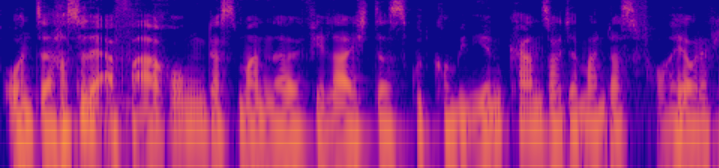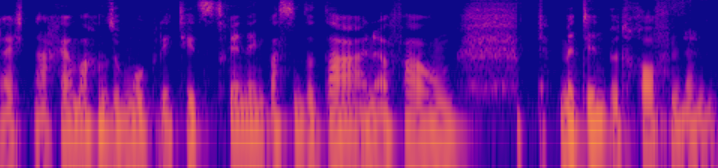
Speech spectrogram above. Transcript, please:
Und äh, hast du da Erfahrung, dass man äh, vielleicht das gut kombinieren kann? Sollte man das vorher oder vielleicht nachher machen, so Mobilitätstraining? Was sind da eine Erfahrung mit den Betroffenen?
